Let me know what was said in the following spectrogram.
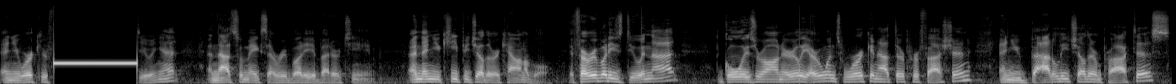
and you work your doing it, and that's what makes everybody a better team. And then you keep each other accountable. If everybody's doing that, the goalies are on early, everyone's working at their profession, and you battle each other in practice,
